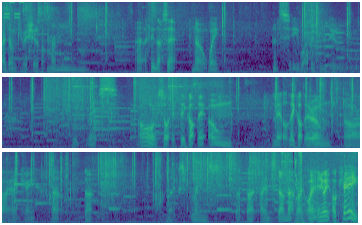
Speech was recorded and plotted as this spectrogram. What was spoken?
I don't give a shit about money. Uh, I think that's it. No, wait. Let's see what we can do with this. Oh, so if they got their own little, they got their own. All right, okay. That that explains that. That I understand that right. Anyway, okay.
